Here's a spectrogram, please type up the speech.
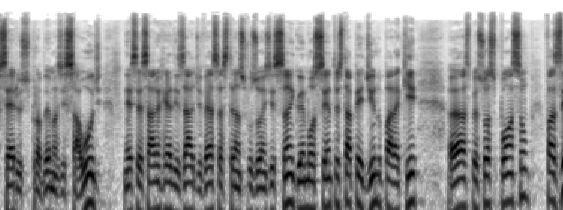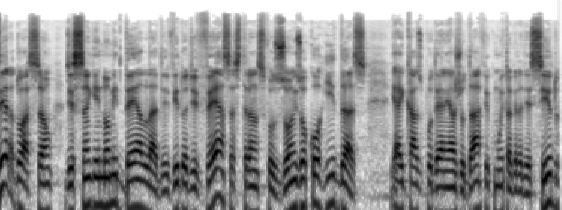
sérios problemas de saúde, necessário realizar diversas transfusões de sangue. O Hemocentro está pedindo para que uh, as pessoas possam fazer a doação de sangue em nome dela, devido a diversas transfusões ocorridas. E aí, caso puderem ajudar, fico muito agradecido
